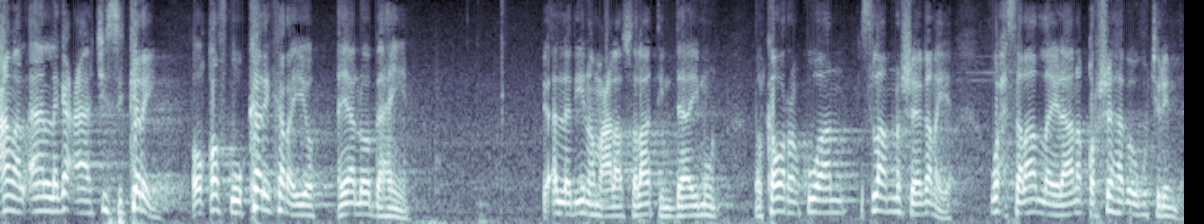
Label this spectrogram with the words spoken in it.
camal aan laga caajisi karayn oo qofku uu kari karayo ayaa loo baahan yahay. Aladiina hum calaa salaatihim daa'imuun. Bal ka warran kuwaan islaamna sheeganaya. Wax salaad la yidhaahna qorshahaba ugu jirinba.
